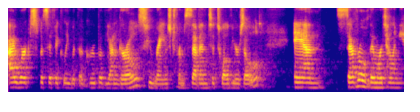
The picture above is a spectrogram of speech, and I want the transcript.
I worked specifically with a group of young girls who ranged from seven to 12 years old. And several of them were telling me,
